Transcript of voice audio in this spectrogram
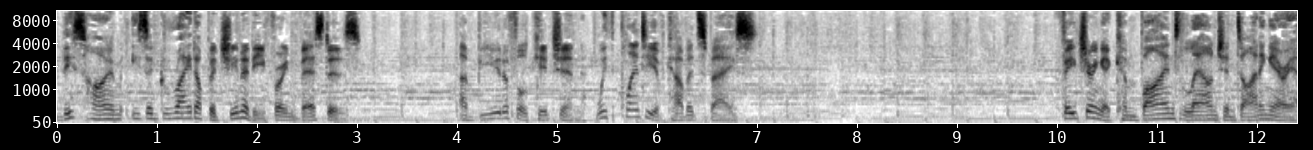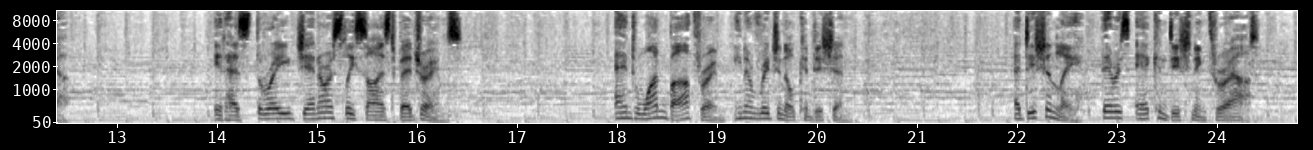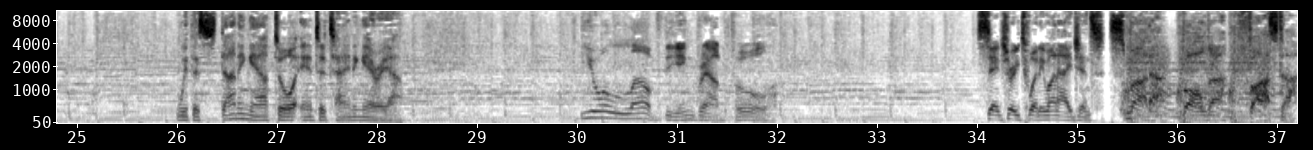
This home is a great opportunity for investors. A beautiful kitchen with plenty of cupboard space. Featuring a combined lounge and dining area. It has three generously sized bedrooms and one bathroom in original condition. Additionally, there is air conditioning throughout with a stunning outdoor entertaining area. You will love the in-ground pool. Century 21 agents. Smarter, bolder, faster.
